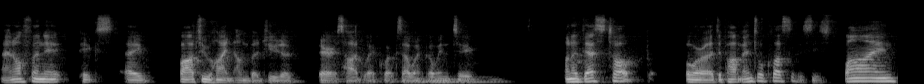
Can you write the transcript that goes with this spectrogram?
and often it picks a far too high number due to various hardware quirks I won't go into. On a desktop or a departmental cluster, this is fine.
